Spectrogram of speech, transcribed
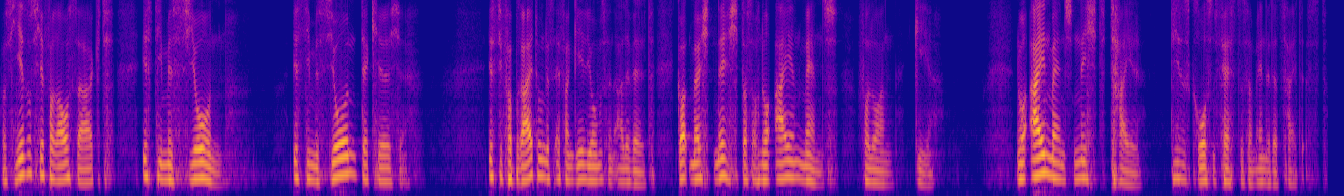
Was Jesus hier voraussagt, ist die Mission, ist die Mission der Kirche ist die Verbreitung des Evangeliums in alle Welt. Gott möchte nicht, dass auch nur ein Mensch verloren gehe. Nur ein Mensch nicht Teil dieses großen Festes am Ende der Zeit ist.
